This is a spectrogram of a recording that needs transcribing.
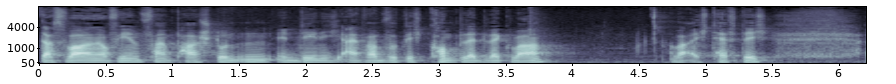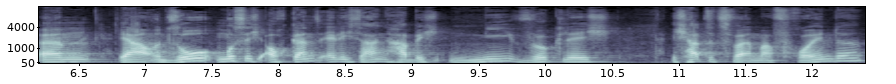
das waren auf jeden Fall ein paar Stunden, in denen ich einfach wirklich komplett weg war. War echt heftig. Ähm, ja, und so muss ich auch ganz ehrlich sagen, habe ich nie wirklich, ich hatte zwar immer Freunde,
